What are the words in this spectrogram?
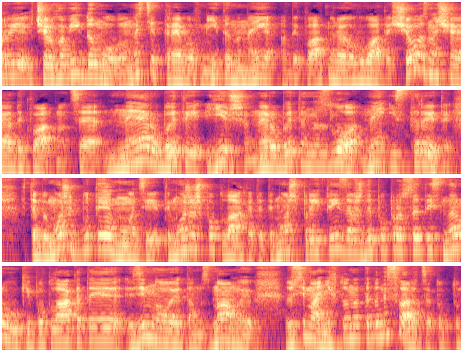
при черговій домовленості, треба вміти на неї адекватно реагувати. Що означає адекватно? Це не робити гірше, не робити на зло, не істерити. В тебе можуть бути емоції, ти можеш поплакати, ти можеш прийти завжди попроситись на руки, поплакати зі мною, там з мамою, з усіма. Ніхто на тебе не свариться. Тобто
